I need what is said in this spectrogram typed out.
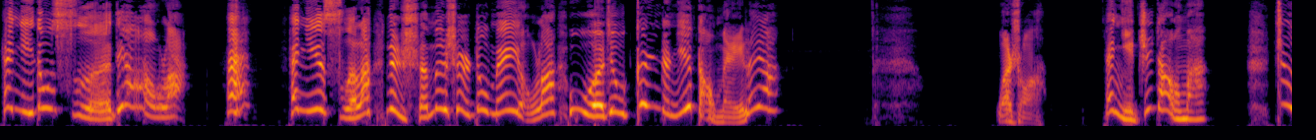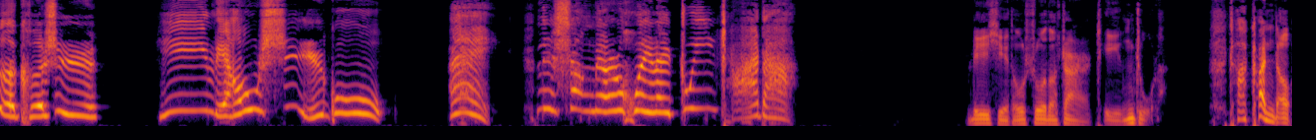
哎，你都死掉了！哎哎，你死了，那什么事儿都没有了，我就跟着你倒霉了呀！我说，哎，你知道吗？这可是医疗事故！哎，那上面会来追查的。李血头说到这儿停住了。他看到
